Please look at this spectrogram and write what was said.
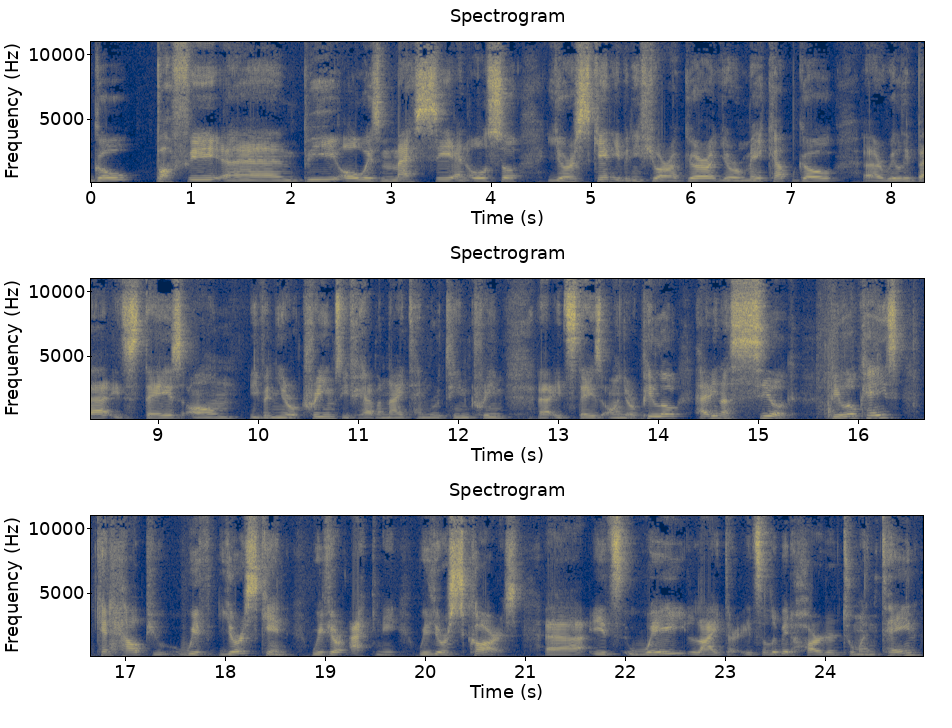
go puffy and be always messy and also your skin even if you are a girl your makeup go uh, really bad it stays on even your creams. If you have a nighttime routine cream uh, it stays on your pillow. Having a silk pillowcase can help you with your skin, with your acne, with your scars. Uh, it's way lighter. It's a little bit harder to maintain,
